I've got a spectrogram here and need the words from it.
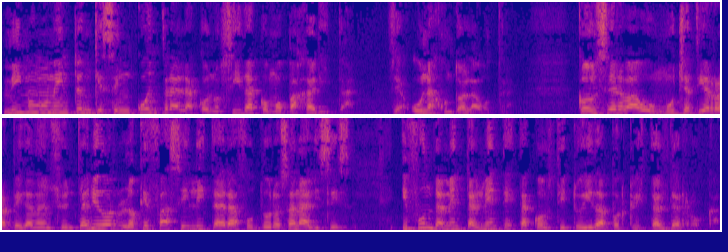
Mismo momento en que se encuentra la conocida como pajarita, o sea, una junto a la otra. Conserva aún mucha tierra pegada en su interior, lo que facilitará futuros análisis y fundamentalmente está constituida por cristal de roca.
